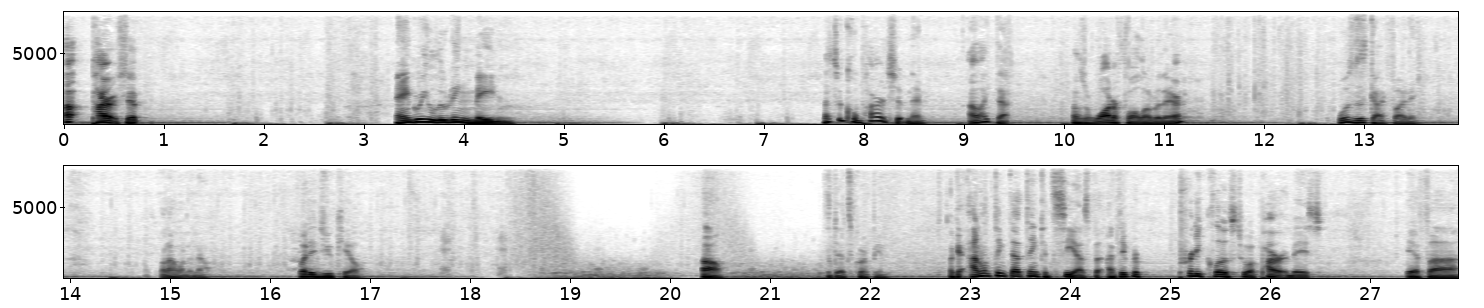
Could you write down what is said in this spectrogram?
Ah, pirate ship. Angry Looting Maiden. That's a cool pirate ship name. I like that. There's a waterfall over there. What was this guy fighting? That's what I want to know. What did you kill? Oh. It's a dead scorpion. Okay, I don't think that thing can see us, but I think we're pretty close to a pirate base. If, uh,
